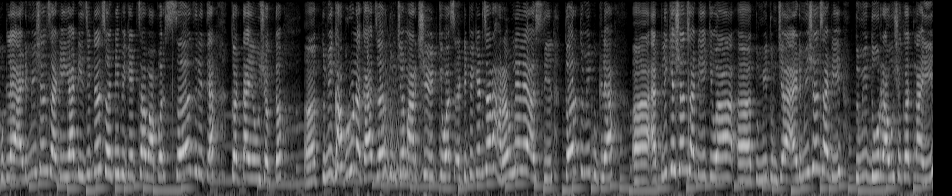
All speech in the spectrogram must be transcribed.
कुठल्या ॲडमिशनसाठी या डिजिटल सर्टिफिकेटचा वापर सहजरित्या करता येऊ शकतं. तुम्ही घाबरू नका. जर तुमचे मार्कशीट किंवा सर्टिफिकेट जर हरवलेले असतील तर तुम्ही कुठल्या ॲप्लिकेशनसाठी किंवा तुम्ही तुमच्या ॲडमिशनसाठी तुम्ही दूर राहू शकत नाही.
